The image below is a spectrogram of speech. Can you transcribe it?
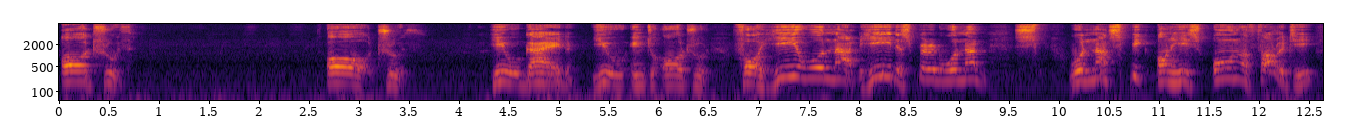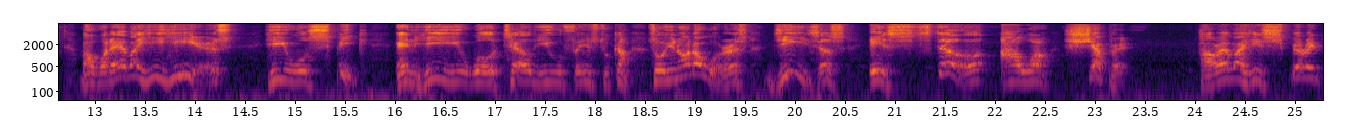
all truth. All truth. He will guide you into all truth. For he will not, he, the Spirit, will not, will not speak on his own authority, but whatever he hears, he will speak and he will tell you things to come. So, in other words, Jesus is still our shepherd. However, his spirit,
